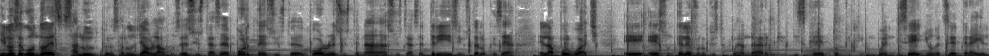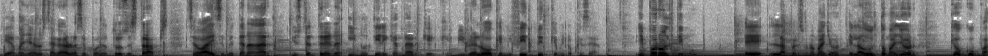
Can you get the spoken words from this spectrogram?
Y lo segundo es salud, pero salud ya hablamos, ¿eh? Si usted hace deporte, si usted corre, si usted nada, si usted hace tri, si usted lo que sea, el Apple Watch eh, es un teléfono que usted puede andar, que es discreto, que tiene un buen diseño, etcétera. Y el día de mañana usted agarra, se pone otros straps, se va y se mete a nadar y usted entrena y no tiene que andar que, que mi reloj, que mi Fitbit, que mi lo que sea. Y por último, eh, la persona mayor. El adulto mayor, ¿qué ocupa?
